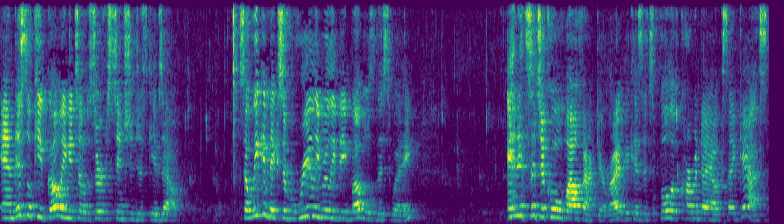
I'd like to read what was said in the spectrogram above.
And this will keep going until the surface tension just gives out. So we can make some really, really big bubbles this way. And it's such a cool wow factor, right? Because it's full of carbon dioxide gas.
